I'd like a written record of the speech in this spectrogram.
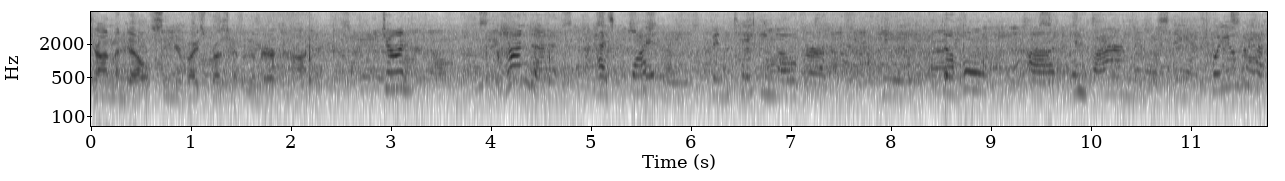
John Mendel, Senior Vice President for the American Honda. John, Honda has quietly been taking over the, the whole uh, environmental stand. Toyota have,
